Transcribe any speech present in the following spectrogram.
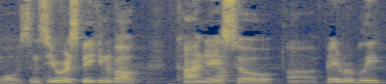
Well, since you were speaking about Kanye so uh, favorably,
